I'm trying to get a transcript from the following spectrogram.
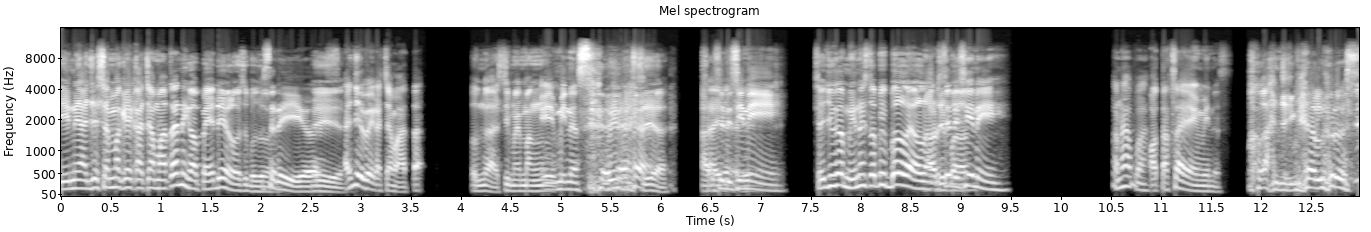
Ini aja sama kayak kacamata nih nggak pede loh sebetulnya. Serius. Iya. Aja pakai kacamata. Oh, enggak sih memang Eh, minus. minus ya. Harusnya di sini. Saya juga minus tapi belel Harusnya di sini. Kenapa? Otak saya yang minus. Oh, anjing. Lurus.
